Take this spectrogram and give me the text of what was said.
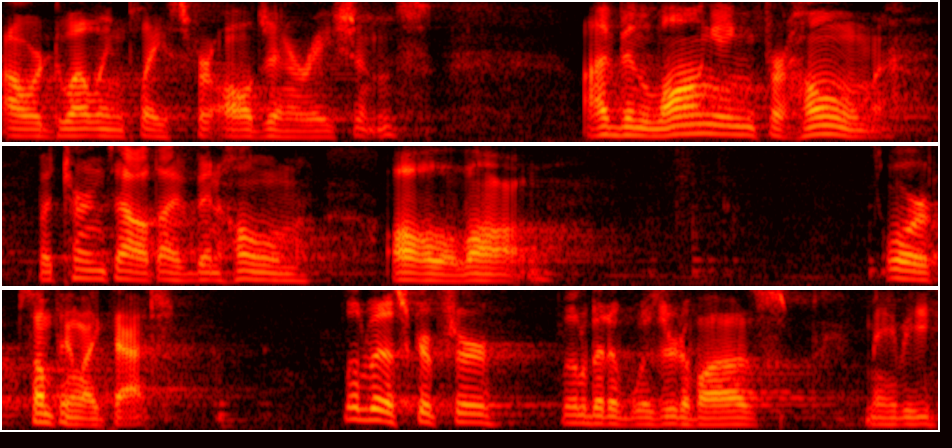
our dwelling place for all generations. I've been longing for home, but turns out I've been home all along. Or something like that. A little bit of scripture, a little bit of Wizard of Oz, maybe.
